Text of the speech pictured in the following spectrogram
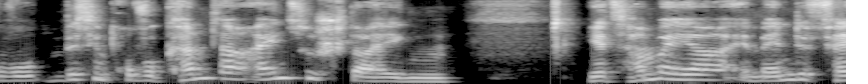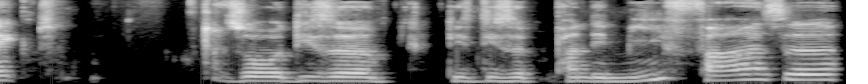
ein bisschen provokanter einzusteigen, jetzt haben wir ja im Endeffekt so diese, die, diese Pandemiephase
